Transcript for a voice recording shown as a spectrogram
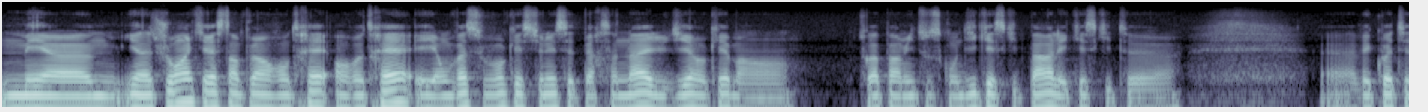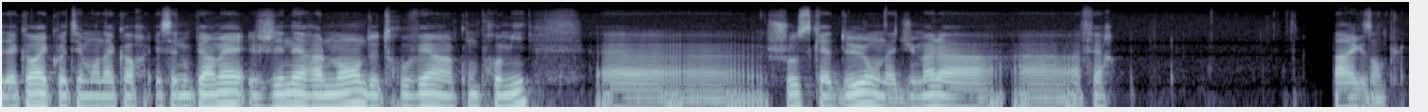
Mais il y en a toujours un qui reste un peu en retrait, en retrait et on va souvent questionner cette personne-là et lui dire, ok, ben, toi parmi tout ce qu'on dit, qu'est-ce qui te parle et qu'est-ce qui te avec quoi tu es d'accord et quoi tu es moins d'accord. Et ça nous permet généralement de trouver un compromis, euh, chose qu'à deux, on a du mal à, faire, par exemple.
